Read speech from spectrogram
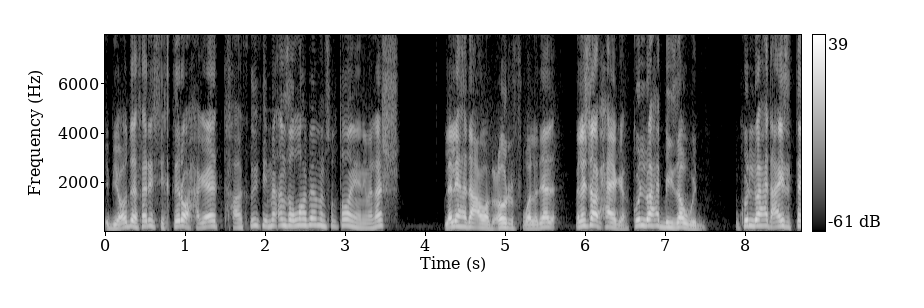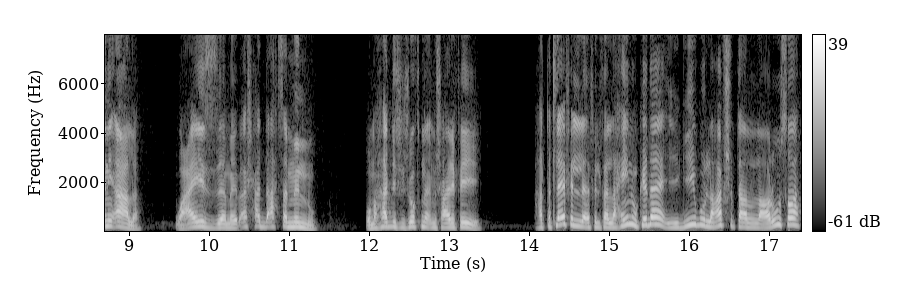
بيقعدوا يا فارس يخترعوا حاجات حقيقي ما أنزل الله بها من سلطان يعني ملهاش لا ليها دعوة بعرف ولا دي ملهاش دعوة بحاجة كل واحد بيزود وكل واحد عايز التاني أعلى وعايز ما يبقاش حد أحسن منه ومحدش يشوفنا مش عارف إيه. حتى تلاقي في الفلاحين وكده يجيبوا العفش بتاع العروسة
